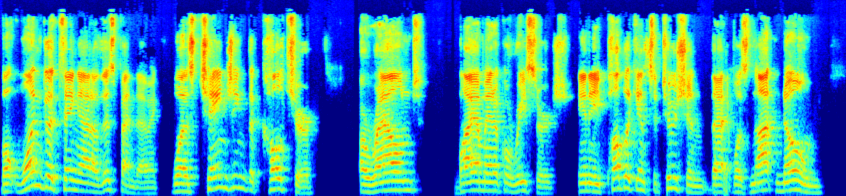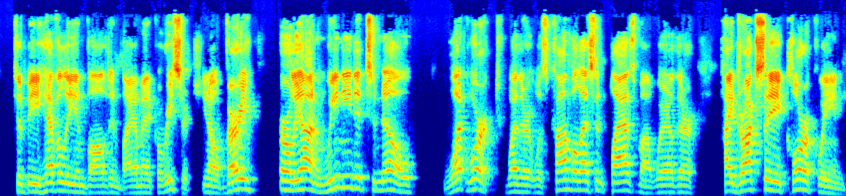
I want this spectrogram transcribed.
But one good thing out of this pandemic was changing the culture around biomedical research in a public institution that was not known to be heavily involved in biomedical research. You know, very early on, we needed to know what worked, whether it was convalescent plasma, whether hydroxychloroquine,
